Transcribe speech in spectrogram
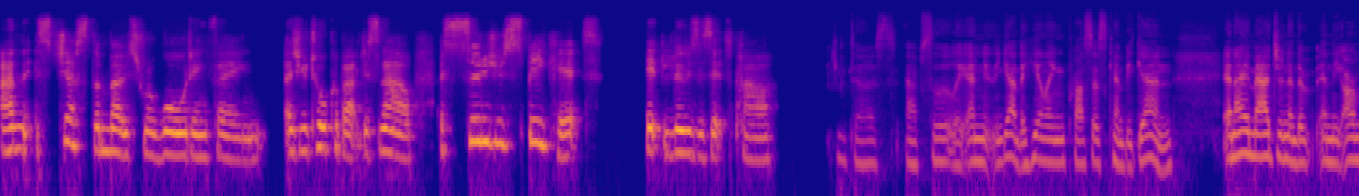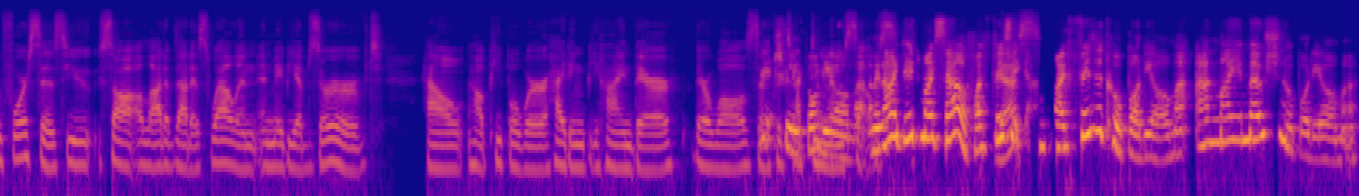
And it's just the most rewarding thing. As you talk about just now, as soon as you speak it, it loses its power. It does, absolutely. And yeah, the healing process can begin and I imagine in the in the armed forces, you saw a lot of that as well, and and maybe observed how how people were hiding behind their their walls and Literally body themselves. armor. I mean, I did myself. I phys- yes. my physical body armor and my emotional body armor.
